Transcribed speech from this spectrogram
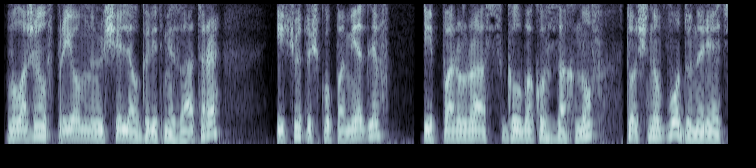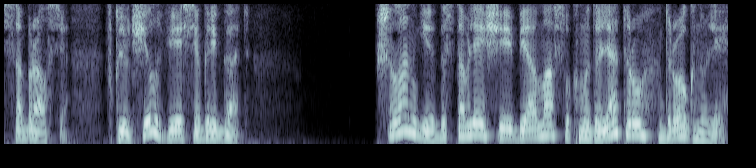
вложил в приемную щель алгоритмизатора и, чуточку помедлив, и пару раз, глубоко вздохнув, точно в воду нырять собрался, включил весь агрегат. Шланги, доставляющие биомассу к модулятору, дрогнули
